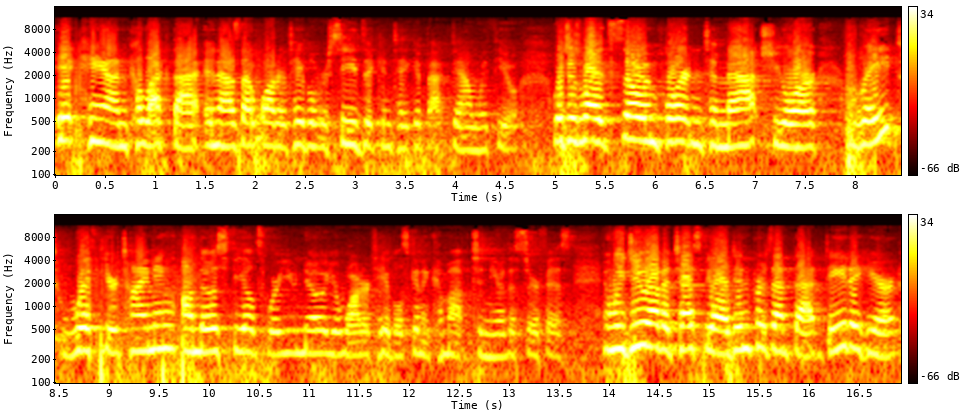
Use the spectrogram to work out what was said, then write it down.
it can collect that, and as that water table recedes, it can take it back down with you. Which is why it's so important to match your rate with your timing on those fields where you know your water table is going to come up to near the surface. And we do have a test field. I didn't present that data here,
